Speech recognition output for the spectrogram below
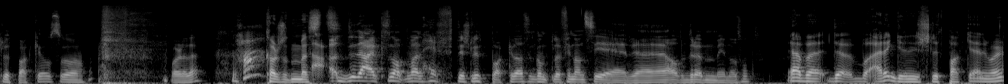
sluttpakke, og så var det det. Hæ? Kanskje den mest Ja, det er ikke sånn at det var en heftig sluttpakke da, som kom til å finansiere alle drømmene mine og sånt. Yeah, but, the, but I didn't get any sluttpakke anywhere.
